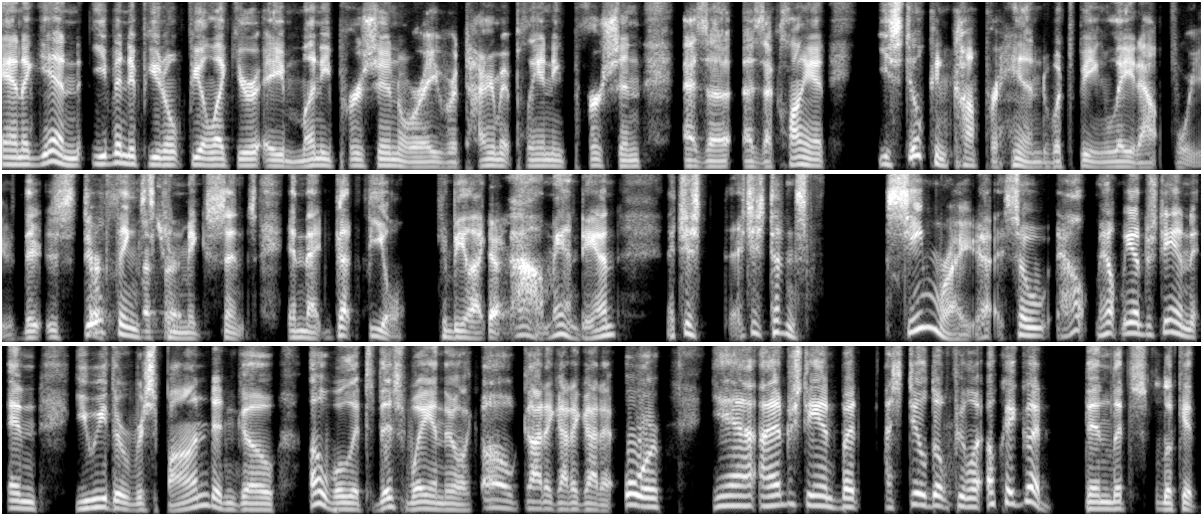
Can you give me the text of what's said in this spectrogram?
And again even if you don't feel like you're a money person or a retirement planning person as a as a client you still can comprehend what's being laid out for you. There's still sure, things that can right. make sense and that gut feel can be like oh man dan that just that just doesn't seem right. Uh, so help help me understand. And you either respond and go, "Oh, well, it's this way," and they're like, "Oh, got it, got it, got it," or "Yeah, I understand, but I still don't feel like." Okay, good. Then let's look at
